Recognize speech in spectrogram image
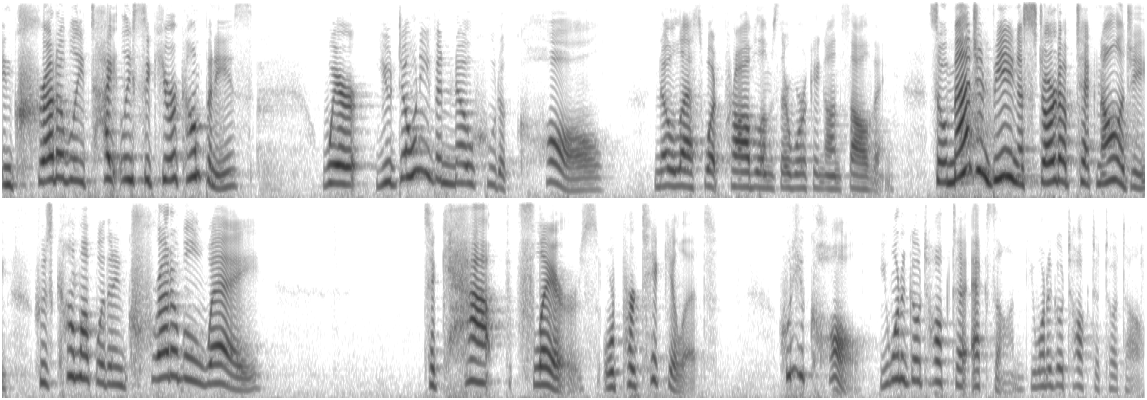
incredibly tightly secure companies where you don't even know who to call, no less what problems they're working on solving. So imagine being a startup technology who's come up with an incredible way to cap flares or particulate. Who do you call? You want to go talk to Exxon. You want to go talk to Total.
